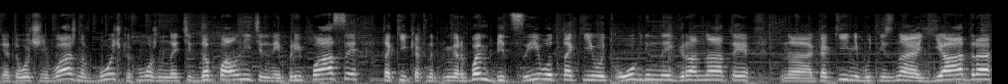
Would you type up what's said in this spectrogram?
Это очень важно. В бочках можно найти дополнительные припасы, такие как, например, бомбицы, вот такие вот огненные гранаты, а, какие-нибудь, не знаю, ядра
